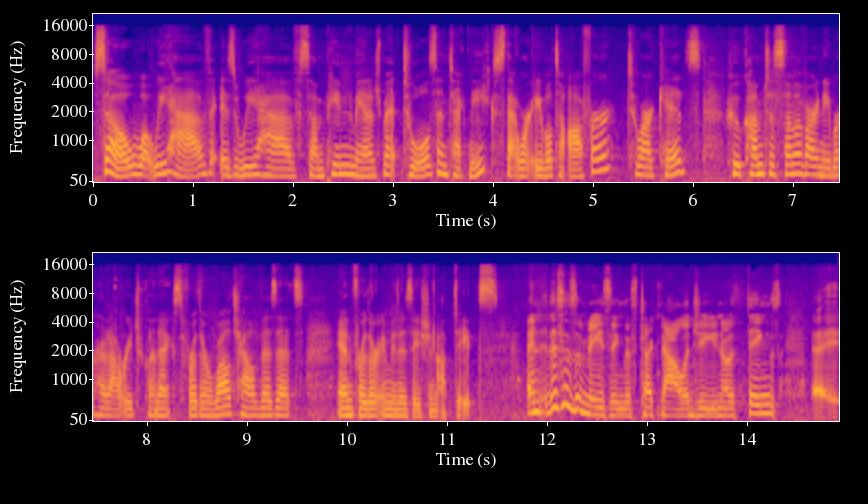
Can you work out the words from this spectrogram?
So what we have is we have some pain management tools and techniques that we're able to offer to our kids who come to some of our neighborhood outreach clinics for their well child visits and for their immunization updates. And this is amazing, this technology, you know, things, uh,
